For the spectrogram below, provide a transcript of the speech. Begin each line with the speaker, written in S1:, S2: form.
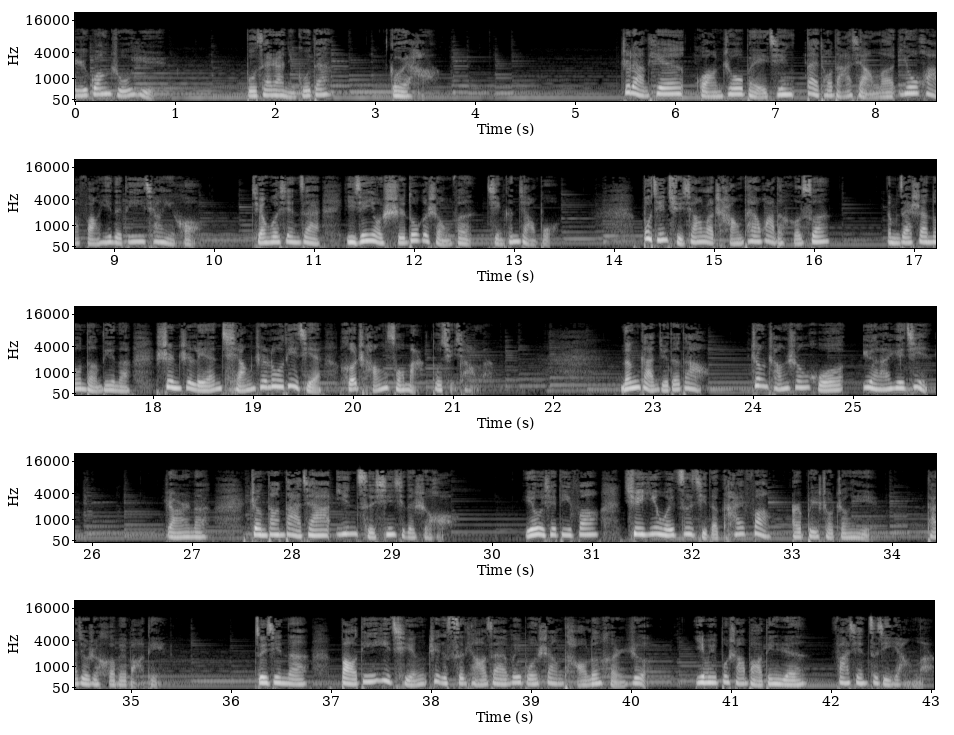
S1: 时光煮雨，不再让你孤单。各位好，这两天广州、北京带头打响了优化防疫的第一枪以后，全国现在已经有十多个省份紧跟脚步，不仅取消了常态化的核酸，那么在山东等地呢，甚至连强制落地检和场所码都取消了。能感觉得到，正常生活越来越近。然而呢，正当大家因此欣喜的时候，也有些地方却因为自己的开放而备受争议。它就是河北保定。最近呢，“保定疫情”这个词条在微博上讨论很热，因为不少保定人发现自己阳了，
